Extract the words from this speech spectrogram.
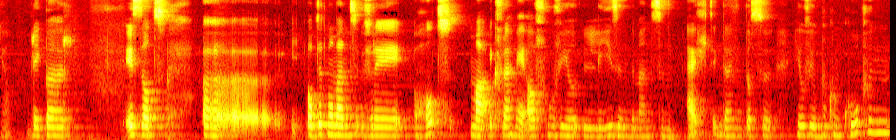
Ja, blijkbaar is dat uh, op dit moment vrij hot. Maar ik vraag mij af hoeveel lezen de mensen echt. Ik denk dat ze heel veel boeken kopen,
